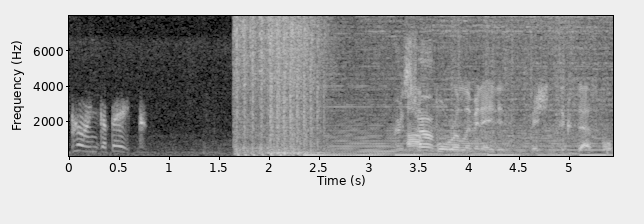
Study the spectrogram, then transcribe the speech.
Deploying the bait. Nice Op 4 eliminated. Mission successful.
